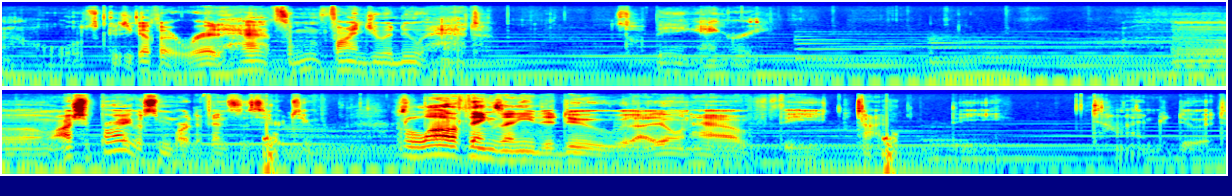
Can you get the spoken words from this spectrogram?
Oh, it's because you got that red hat. Someone find you a new hat. Stop being angry. Um, I should probably put some more defenses here, too. There's a lot of things I need to do, but I don't have the time, the time to do it.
